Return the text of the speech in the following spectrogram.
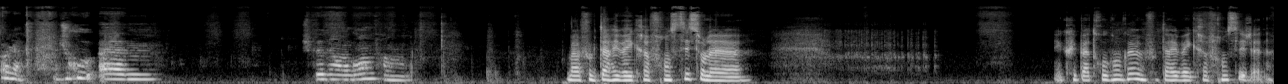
Voilà. Du coup, euh, je peux faire en grand, enfin. Bah, faut que tu arrives à écrire français sur la. Écris pas trop grand quand même, faut que tu arrives à écrire français, Jeanne.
